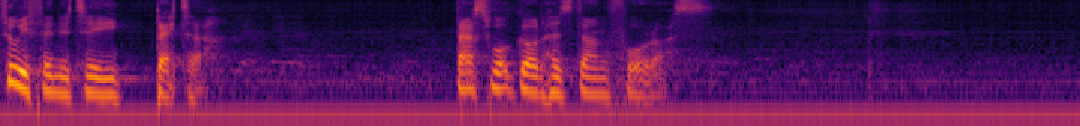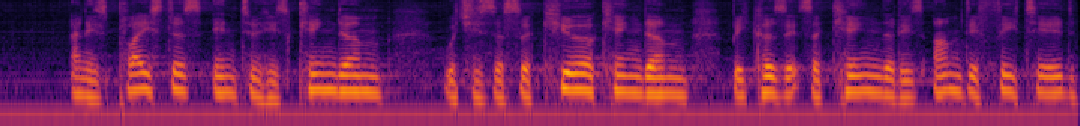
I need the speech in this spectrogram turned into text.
to infinity better. That's what God has done for us. And He's placed us into His kingdom which is a secure kingdom because it's a king that is undefeated.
